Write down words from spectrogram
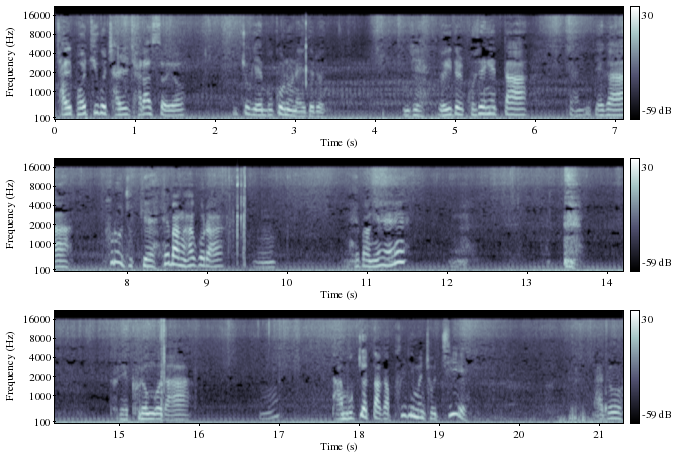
잘 버티고 잘 자랐어요. 이쪽에 묶어놓은 애들은 이제 너희들 고생했다. 내가 풀어줄게. 해방하거라. 응. 해방해. 그래 그런 거다. 응? 다 묶였다가 풀리면 좋지. 나도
